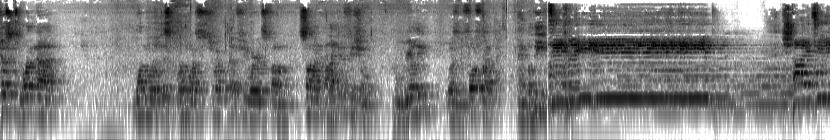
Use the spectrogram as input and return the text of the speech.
Just one, uh, one more, just one more short uh, few words from someone, an elected official, who really was in the forefront and believed. sich lieb. Scheiße!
